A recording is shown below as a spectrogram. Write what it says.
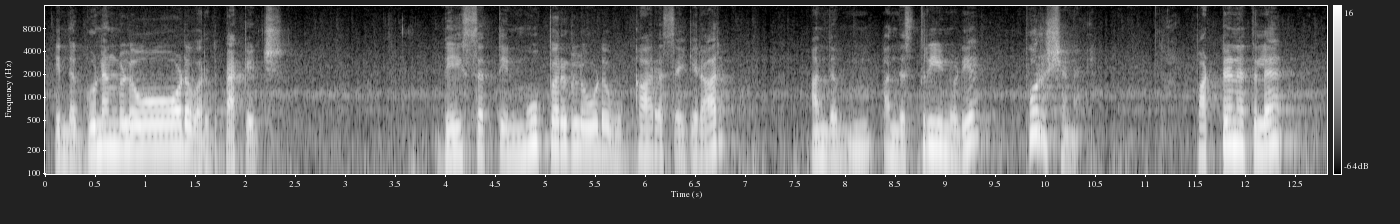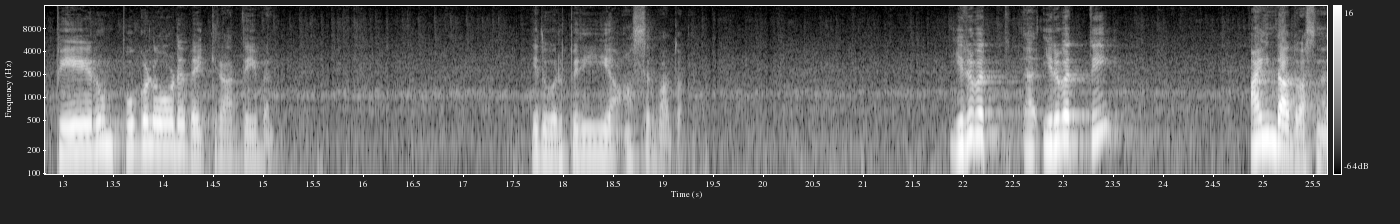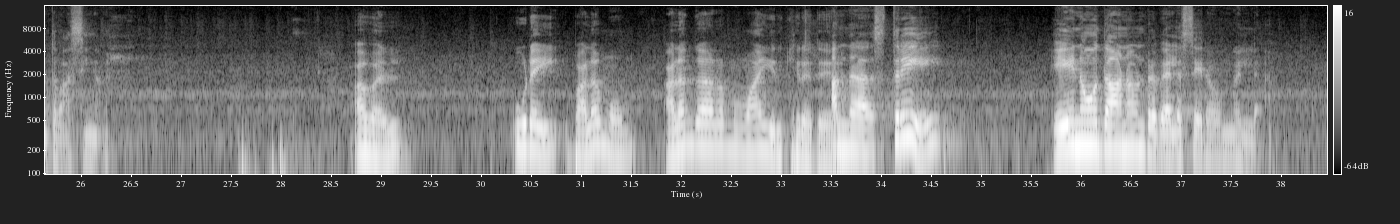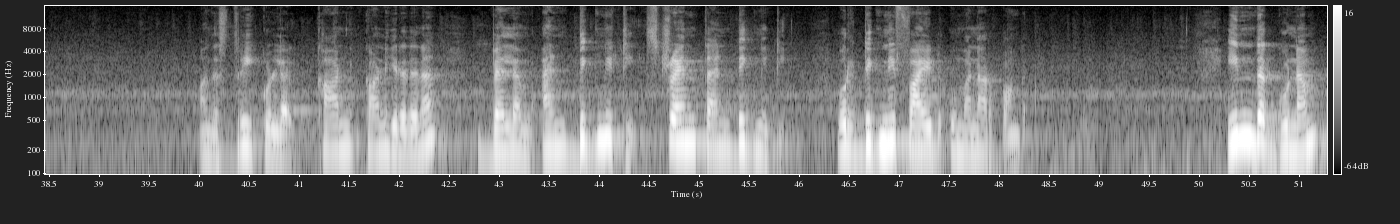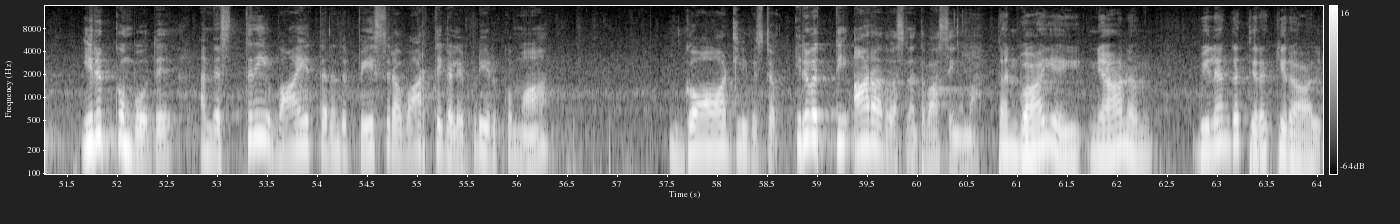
இந்த குணங்களோடு வருது பேக்கேஜ் தேசத்தின் மூப்பர்களோடு உட்கார செய்கிறார் அந்த அந்த ஸ்திரீனுடைய புருஷனை. பட்டணத்தில் பேரும் புகழோடு வைக்கிறார் தேவன். இது ஒரு பெரிய ஆசிர்வாதம். இருபத் இருபத்தி ஐந்தாவது வசனத்தை வாசிங்க. அவள் உடை பலமும் அலங்காரமுமாய் இருக்கிறது அந்த ஸ்திரீ ஏனோ தானோன்ற வேலை செய்கிறவங்க இல்லை. அந்த ஸ்திரீக்குள்ள காண்கிறதுன பலம் and dignity strength and dignity ஒரு டிக்னிஃபைடு உமனாக இருப்பாங்க. இந்த குணம் இருக்கும்போது அந்த ஸ்திரீ வாயை திறந்து பேசுகிற வார்த்தைகள் எப்படி இருக்குமா? காட்லி விஸ்டம் இருபத்தி ஆறாவது வசனத்தை வாசிங்கம்மா. தன் வாயை ஞானம் விளங்க திறக்கிறாள்.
